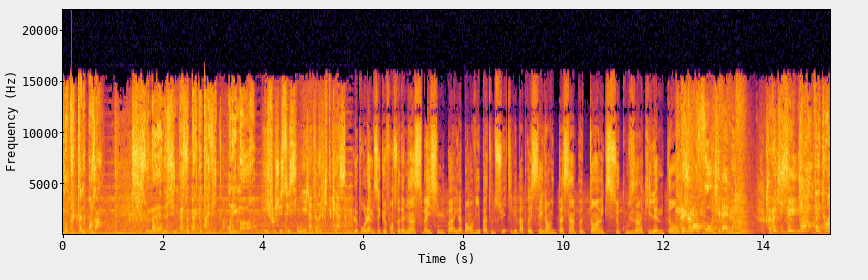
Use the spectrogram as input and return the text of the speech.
Mon putain de cousin malade ne signe pas ce pacte très vite, on est mort. Il faut juste le signer là dans la petite case. Le problème, c'est que François Damiens, bah, il signe pas, il a pas envie, pas tout de suite, il est pas pressé, il a envie de passer un peu de temps avec ce cousin qu'il aime tant. Mais je m'en fous qui m'aime Je veux qu'il Calme-toi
